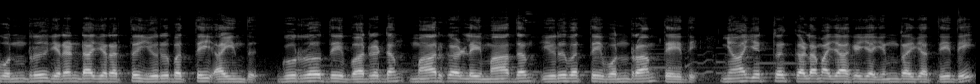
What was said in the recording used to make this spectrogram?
ஒன்று இரண்டாயிரத்து இருபத்தி ஐந்து. குரு தி வருடம் மார்கழி மாதம் இருபத்தி ஒன்றாம் தேதி. ஞாயிற்றுக்கிழமையாகிய இன்றைய திதி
